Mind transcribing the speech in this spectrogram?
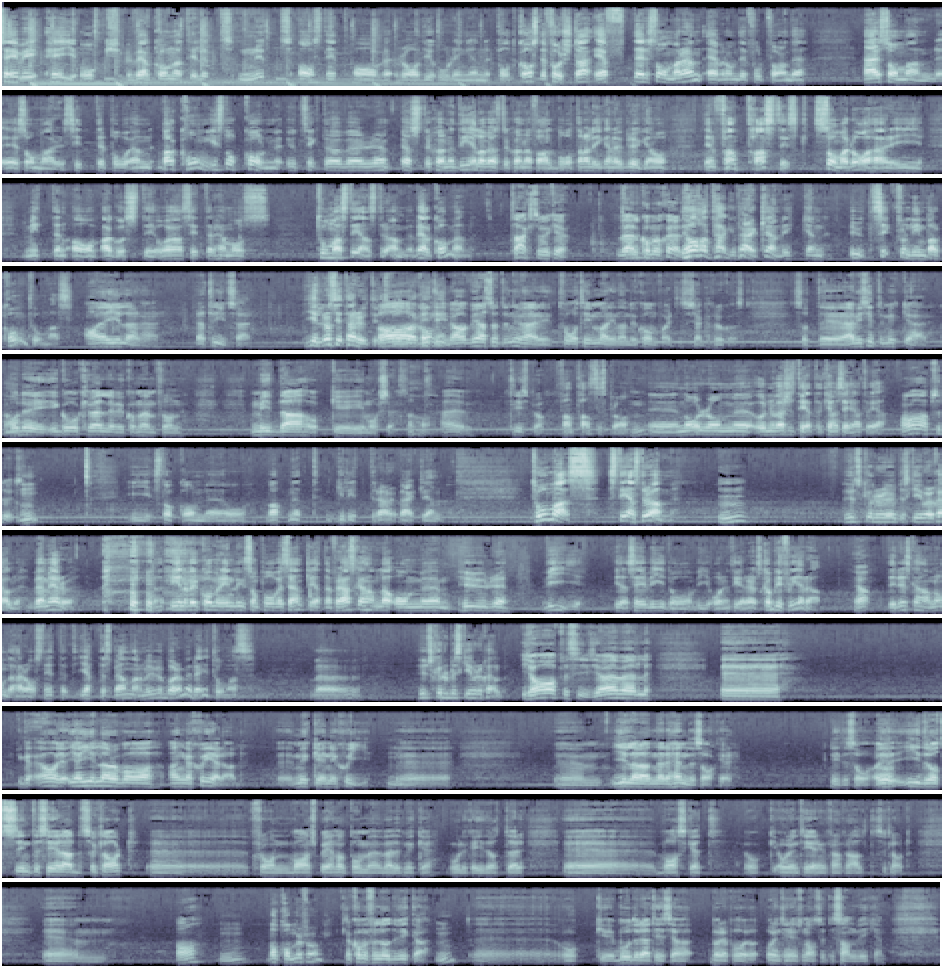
Säger vi hej och välkomna till ett nytt avsnitt av Radio O-ringen Podcast. Det första efter sommaren, även om det fortfarande är sommar, sommar. Sitter på en balkong i Stockholm. Utsikt över Östersjön, en del av Östersjön i alla fall. Båtarna ligger vid bryggan och det är en fantastisk sommardag här i mitten av augusti. Och jag sitter hemma hos Thomas Stenström. Välkommen! Tack så mycket! Välkommen själv! Ja, tack! Verkligen! Vilken utsikt från din balkong, Thomas. Ja, jag gillar den här. Jag trivs här. Gillar du att sitta här ute ja, balkongen? Vi, ja, vi har suttit nu här i två timmar innan du kom faktiskt och käkat frukost. Så att, eh, vi sitter mycket här. Ja. Både igår kväll när vi kom hem från middag och eh, i morse. Så att, eh, trivs bra. Fantastiskt bra. Mm. Eh, norr om eh, universitetet kan vi säga att vi är. Ja, absolut. Mm. I Stockholm eh, och vattnet glittrar verkligen. Thomas Stenström. Mm. Hur skulle du beskriva dig själv? Vem är du? Innan vi kommer in liksom på väsentligheten. För det här ska handla om eh, hur vi, jag säger vi då, vi orienterare, ska bli flera. Ja. Det är det det ska handla om det här avsnittet. Jättespännande. Men vi vill börja med dig Thomas. Hur skulle du beskriva dig själv? Ja, precis. Jag är väl... Eh, ja, jag gillar att vara engagerad. Eh, mycket energi. Mm. Eh, eh, gillar när det händer saker. Lite så. Ja. Idrottsintresserad såklart. Eh, från barnsben hållit på med väldigt mycket olika idrotter. Eh, basket och orientering framförallt såklart. Eh, ja. Mm. Var kommer du ifrån? Jag kommer från Ludvika. Mm. Eh, och bodde där tills jag började på orienteringsgymnasiet i Sandviken.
